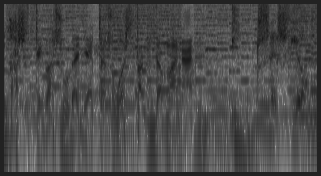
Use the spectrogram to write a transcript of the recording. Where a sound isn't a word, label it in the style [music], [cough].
Les teves orelletes ho estan demanant. Incessió.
